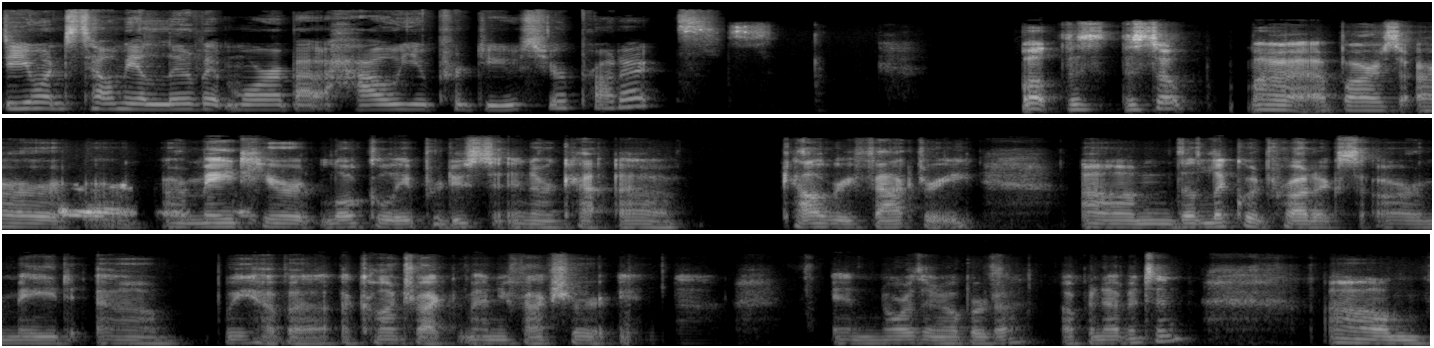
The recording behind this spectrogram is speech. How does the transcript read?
do you want to tell me a little bit more about how you produce your products? Well, the, the soap uh, bars are, are, are made here locally, produced in our uh, Calgary factory. Um, the liquid products are made. Um, we have a, a, contract manufacturer in in northern Alberta, up in Edmonton. Um,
